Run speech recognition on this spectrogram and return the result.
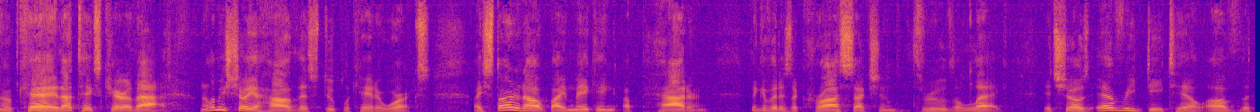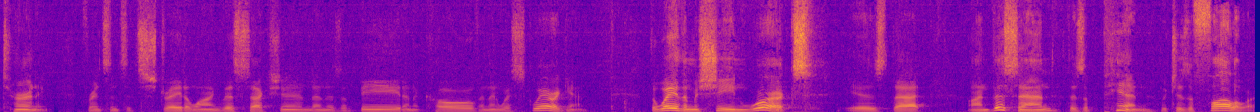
Okay, that takes care of that. Now let me show you how this duplicator works. I started out by making a pattern. Think of it as a cross section through the leg. It shows every detail of the turning. For instance, it's straight along this section, then there's a bead and a cove, and then we're square again. The way the machine works is that on this end, there's a pin, which is a follower.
